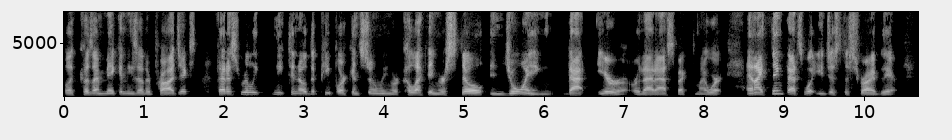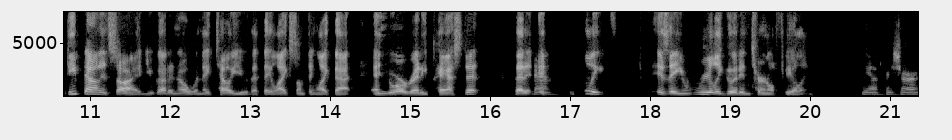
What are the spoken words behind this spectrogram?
like because i'm making these other projects that it's really neat to know that people are consuming or collecting or still enjoying that era or that aspect of my work and i think that's what you just described there deep down inside you got to know when they tell you that they like something like that and you're already past it that it, Yeah. it really is a really good internal feeling Yeah, for sure.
